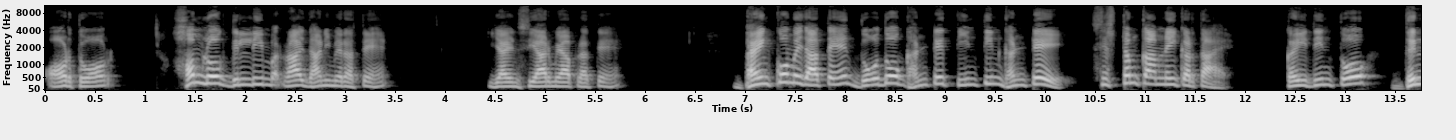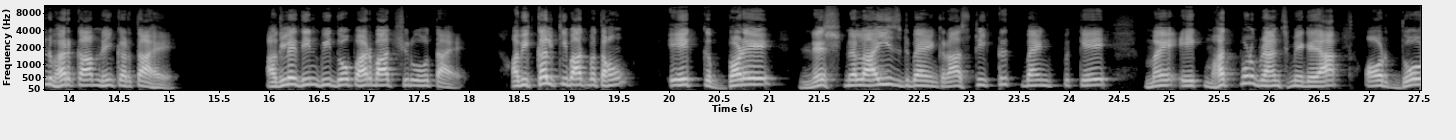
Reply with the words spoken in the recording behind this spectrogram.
और तो और, हम लोग दिल्ली राजधानी में रहते हैं। या एनसीआर में आप रहते हैं, बैंकों में जाते हैं दो दो घंटे तीन तीन घंटे सिस्टम काम नहीं करता है। कई दिन तो दिन भर काम नहीं करता है। अगले दिन भी दोपहर बाद शुरू होता है। अभी कल की बात बताऊँ, एक बड़े नेशनलाइज्ड बैंक, राष्ट्रीयकृत बैंक के मैं एक महत्वपूर्ण ब्रांच में गया और दो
